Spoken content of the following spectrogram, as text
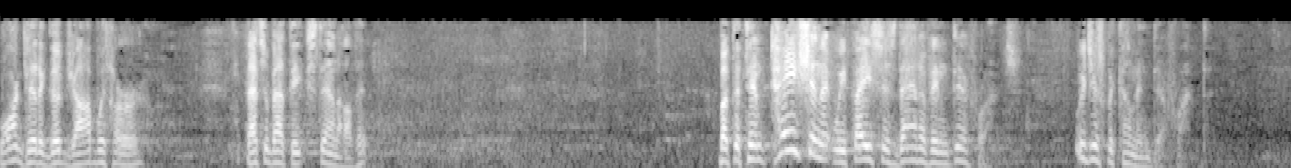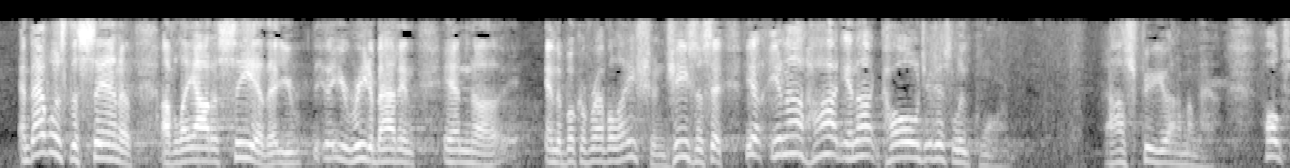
Lord did a good job with her. That's about the extent of it. But the temptation that we face is that of indifference. We just become indifferent. And that was the sin of, of Laodicea that you, that you read about in, in, uh, in the book of Revelation. Jesus said, You're not hot, you're not cold, you're just lukewarm. I'll spew you out of my mouth. Folks,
